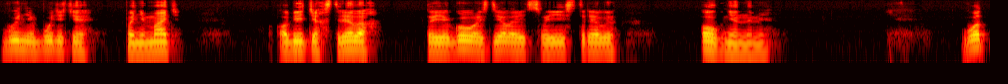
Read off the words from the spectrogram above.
вы не будете понимать об этих стрелах, то Егова сделает свои стрелы огненными. Вот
